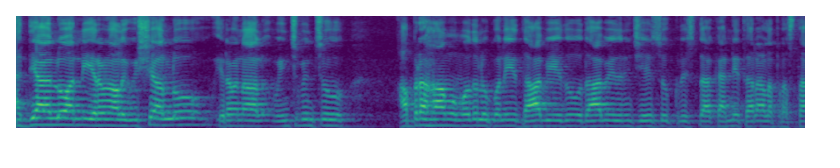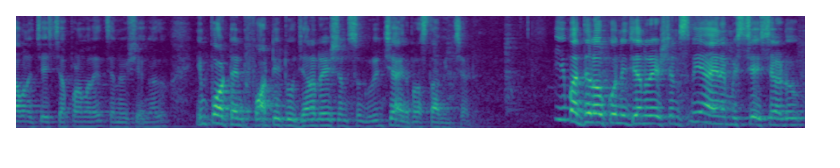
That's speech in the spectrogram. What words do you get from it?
అధ్యాయంలో అన్ని ఇరవై నాలుగు విషయాల్లో ఇరవై నాలుగు ఇంచుమించు అబ్రహాము మొదలుకొని దాబీదు దాబీదు నుంచి యేసుక్రీస్తు దాకా అన్ని తరాల ప్రస్తావన చేసి చెప్పడం అనేది చిన్న విషయం కాదు. ఇంపార్టెంట్ ఫార్టీ టూ జనరేషన్స్ గురించి ఆయన ప్రస్తావించాడు. ఈ మధ్యలో కొన్ని జనరేషన్స్ని ఆయన మిస్ చేశాడు.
